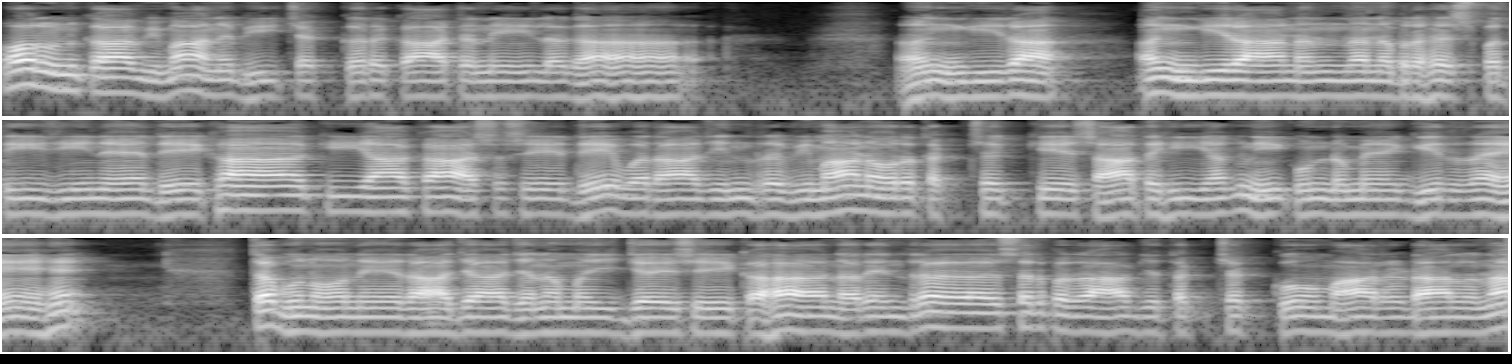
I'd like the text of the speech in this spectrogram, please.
और उनका विमान भी चक्कर काटने लगा। अंगिरा अंगिरा नंदन बृहस्पति जी ने देखा कि आकाश से देवराज इंद्र विमान और तक्षक के साथ ही अग्निकुंड में गिर रहे हैं। तब उन्होंने राजा जनम जय से कहा, नरेंद्र, सर्पराज तक्षक को मार डालना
